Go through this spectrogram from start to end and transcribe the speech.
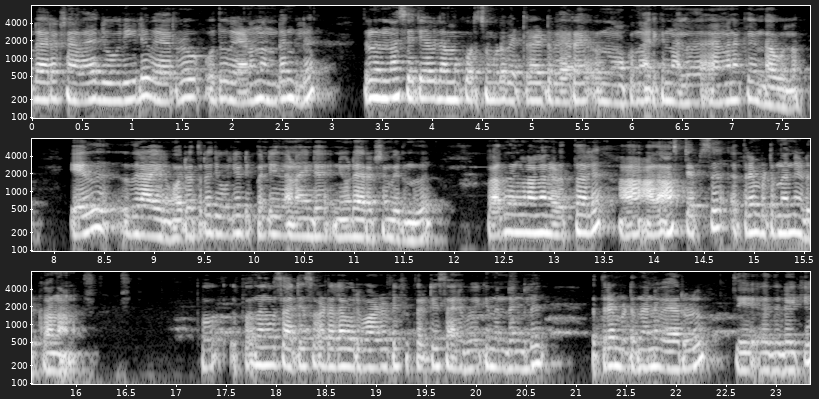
ഡയറക്ഷൻ അതായത് ജോലിയിൽ വേറൊരു ഇത് വേണമെന്നുണ്ടെങ്കിൽ ഇതിൽ നിന്നാൽ ശരിയാവില്ല. നമുക്ക് കുറച്ചും കൂടെ ബെറ്ററായിട്ട് വേറെ നോക്കുന്നതായിരിക്കും നല്ലത്. അങ്ങനെയൊക്കെ ഉണ്ടാവുമല്ലോ. ഏത് ഇതിലായാലും ഓരോരുത്തരുടെ ജോലിയെ ഡിപ്പെൻഡ് ചെയ്താണ് അതിന്റെ ന്യൂ ഡയറക്ഷൻ വരുന്നത്. അപ്പോൾ അത് നിങ്ങൾ അങ്ങനെ എടുത്താൽ ആ ആ- സ്റ്റെപ്സ് എത്രയും പെട്ടെന്ന് തന്നെ എടുക്കാമെന്നാണ് അപ്പോൾ ഇപ്പോൾ നിങ്ങൾ സാറ്റിസ്ഫൈഡ് അല്ല ഒരുപാട് ഡിഫിക്കൽട്ടീസ് അനുഭവിക്കുന്നുണ്ടെങ്കിൽ എത്രയും പെട്ടെന്ന് തന്നെ വേറൊരു ഇതിലേക്ക്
